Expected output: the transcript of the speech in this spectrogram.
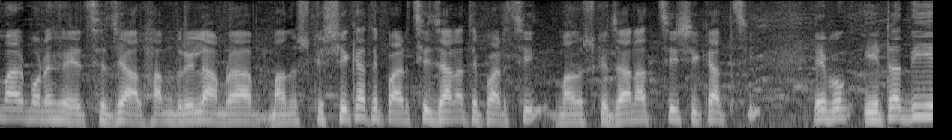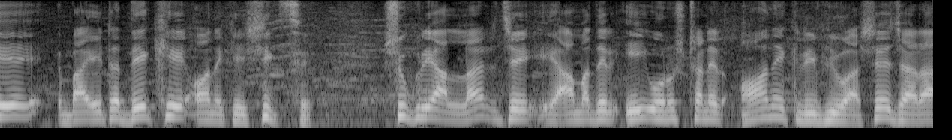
আমার মনে হয়েছে যে, আলহামদুলিল্লাহ, আমরা মানুষকে শেখাতে পারছি, জানাতে পারছি, মানুষকে জানাচ্ছি, শেখাচ্ছি, এবং এটা দিয়ে বা এটা দেখে অনেকেই শিখছে। শুক্রিয়া আল্লাহর যে আমাদের এই অনুষ্ঠানের অনেক রিভিউ আসে, যারা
